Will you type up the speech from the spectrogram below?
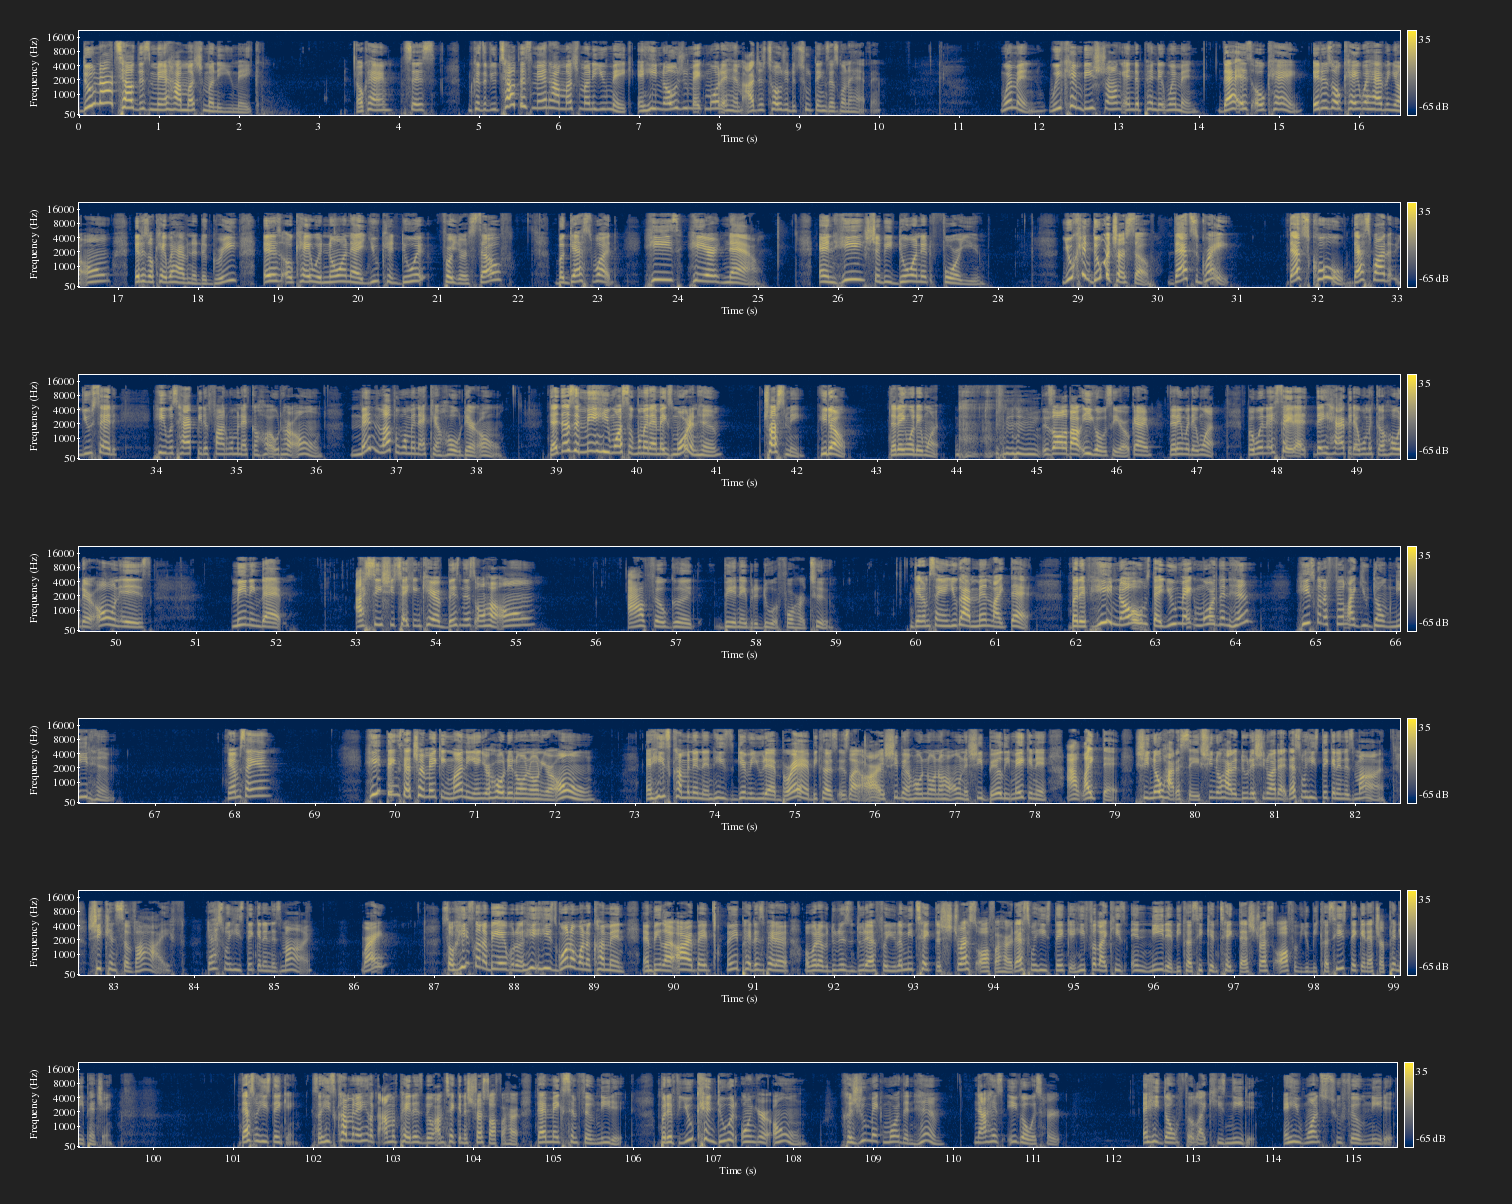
Do not tell this man how much money you make. Okay, sis? Because if you tell this man how much money you make and he knows you make more than him, I just told you the two things that's going to happen. Women, we can be strong, independent women. That is okay. It is okay with having your own. It is okay with having a degree. It is okay with knowing that you can do it for yourself. But guess what? He's here now. And he should be doing it for you. You can do it yourself. That's great. That's cool. That's why you said he was happy to find a woman that can hold her own. Men love a woman that can hold their own. That doesn't mean he wants a woman that makes more than him. Trust me, he don't. That ain't what they want. it's all about egos here, okay? That ain't what they want. But when they say that they happy that women can hold their own is meaning that I see she's taking care of business on her own. I'll feel good being able to do it for her too. Get what I'm saying? You got men like that. But if he knows that you make more than him, he's going to feel like you don't need him. You know what I'm saying? He thinks that you're making money and you're holding on on your own. And he's coming in and he's giving you that bread because it's like, all right, she been holding on on her own and she barely making it. I like that. She know how to save. She know how to do this. She know how that. That's what he's thinking in his mind. She can survive. That's what he's thinking in his mind, right? So he's gonna be able to. He, he's gonna want to come in and be like, all right, babe, let me pay this, pay that, or whatever. Do this and do that for you. Let me take the stress off of her. That's what he's thinking. He feel like he's in needed because he can take that stress off of you because he's thinking that you're penny pinching. That's what he's thinking. So he's coming in. He's like, I'm gonna pay this bill. I'm taking the stress off of her. That makes him feel needed. But if you can do it on your own, cause you make more than him, now his ego is hurt, and he don't feel like he's needed, and he wants to feel needed.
